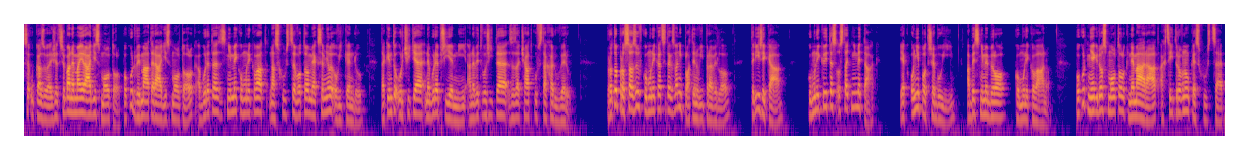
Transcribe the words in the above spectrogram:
se ukazuje, že třeba nemají rádi small talk. Pokud vy máte rádi small talk a budete s nimi komunikovat na schůzce o tom, jak se měli o víkendu, tak jim to určitě nebude příjemný a nevytvoříte ze začátku vztah a důvěru. Proto prosazuju v komunikaci tzv. platinový pravidlo, který říká, komunikujte s ostatními tak, jak oni potřebují, aby s nimi bylo komunikováno. Pokud někdo small talk nemá rád a chce jít rovnou ke schůzce,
